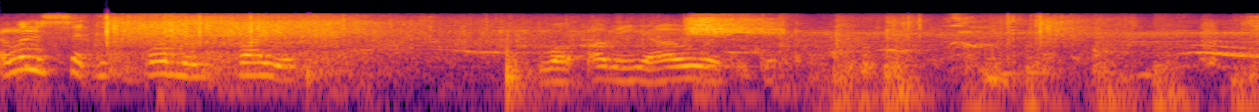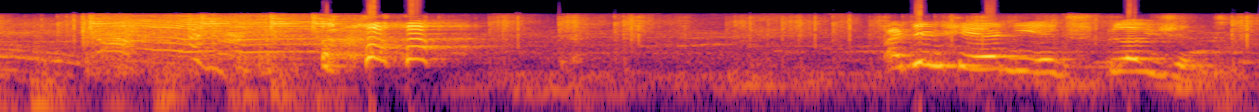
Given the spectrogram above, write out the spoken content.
I'm gonna set this bomb on fire. Well, I mean, I already did. I didn't hear any explosions.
